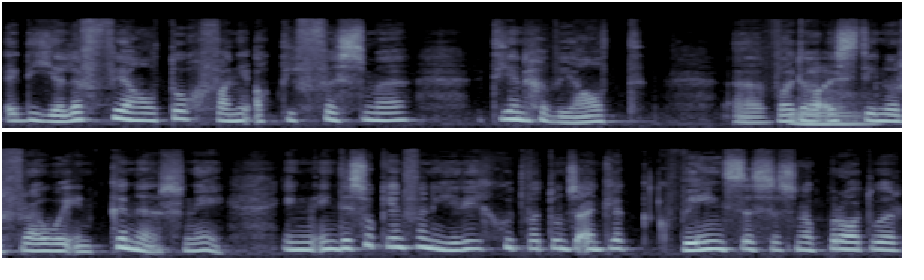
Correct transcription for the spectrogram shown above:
die hele veld tog van die aktivisme teen geweld uh, wat daar ja. is teenoor vroue en kinders nê nee. en en dis ook een van hierdie goed wat ons eintlik wens is as nou praat oor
